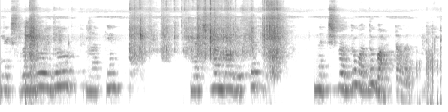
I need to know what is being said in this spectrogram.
ನೆಕ್ಸ್ಟ್ ಬಂದು ಇದು napkin. ನೆಕ್ಸ್ಟ್ ಬಂದು ಬಿಸ್ಕೆಟ್ ನೆಕ್ಸ್ಟ್ ಬಂದು ಒಂದು ಟವಲ್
